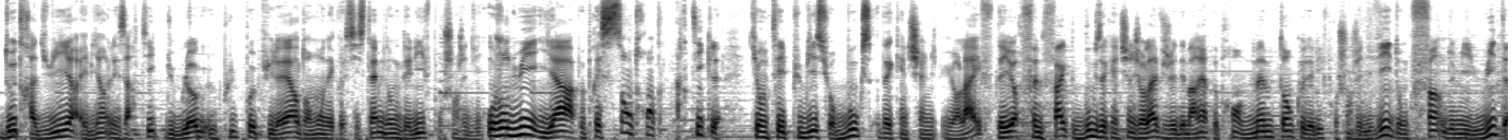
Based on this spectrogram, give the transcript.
de traduire eh bien, les articles du blog le plus populaire dans mon écosystème, donc des livres pour changer de vie. Aujourd'hui, il y a à peu près 130 articles qui ont été publiés sur Books That Can Change Your Life. D'ailleurs, fun fact, Books That Can Change Your Life, je l'ai démarré à peu près en même temps que des livres pour changer de vie, donc fin 2008.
